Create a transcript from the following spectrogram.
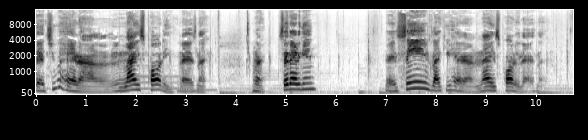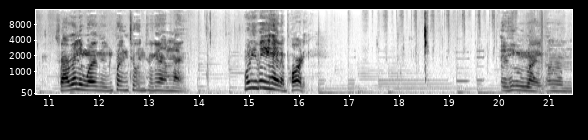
that you had a nice party last night. Right. Say that again. It seems like you had a nice party last night. So I really wasn't putting two and two together. I'm like, what do you mean you had a party? And he was like, um,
